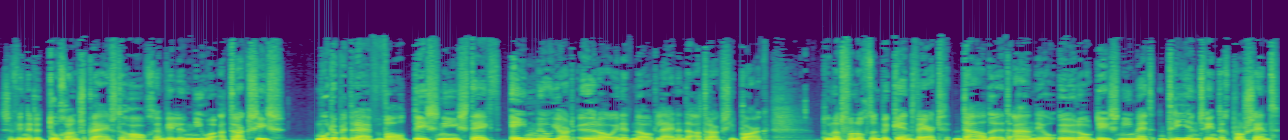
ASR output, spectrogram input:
Ze vinden de toegangsprijs te hoog en willen nieuwe attracties. Moederbedrijf Walt Disney steekt 1 miljard euro in het noodlijdende attractiepark. Toen dat vanochtend bekend werd, daalde het aandeel Euro Disney met 23 procent.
